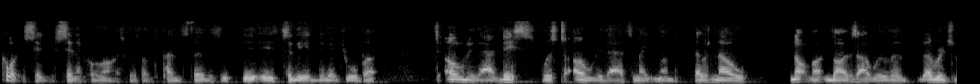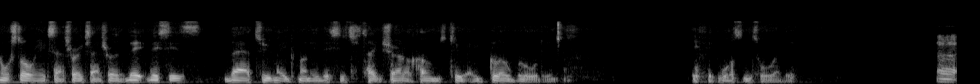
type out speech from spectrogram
Call it cyn- cynical, right? I suppose that depends to, it is to the individual, but only there. This was only there to make money. There was no, not like Knives Out with an original story, etc., etc. This is there to make money. This is to take Sherlock Holmes to a global audience, if it wasn't already. Uh,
